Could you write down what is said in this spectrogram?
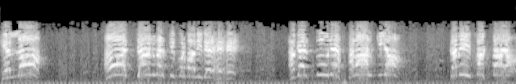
کہ اللہ آج جانور کی قربانی دے رہے ہیں اگر تو نے سوال کیا کبھی وقت آیا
